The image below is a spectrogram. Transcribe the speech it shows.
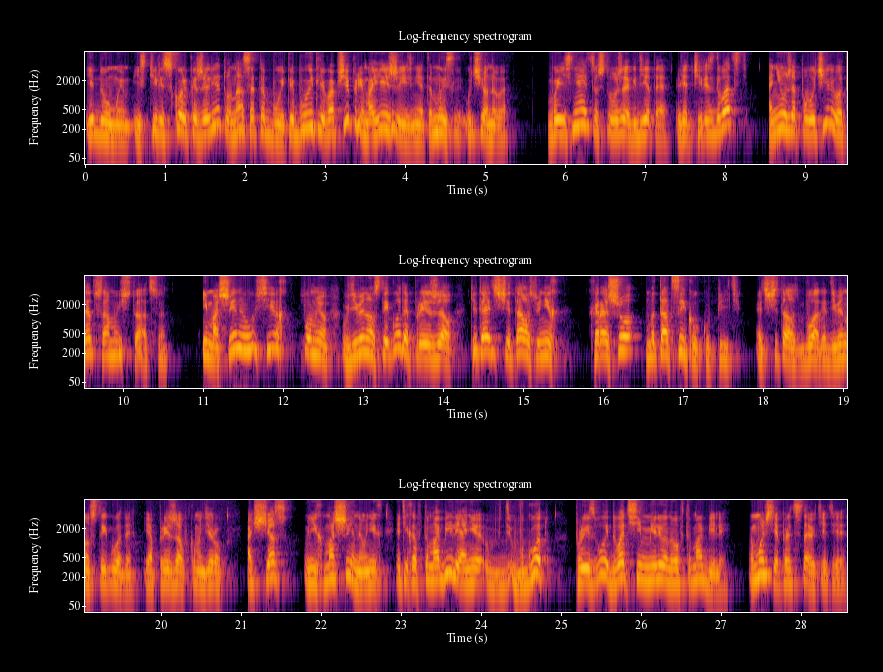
И думаем, и через сколько же лет у нас это будет? И будет ли вообще при моей жизни эта мысль ученого? Выясняется, что уже где-то лет через 20 они уже получили вот эту самую ситуацию. И машины у всех. Помню, в 90-е годы приезжал, китайцы считалось у них хорошо мотоцикл купить. Это считалось, благо, 90-е годы. Я приезжал в командировку. А сейчас у них машины, у них этих автомобилей, они в год производят 27 миллионов автомобилей. Вы можете себе представить эти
